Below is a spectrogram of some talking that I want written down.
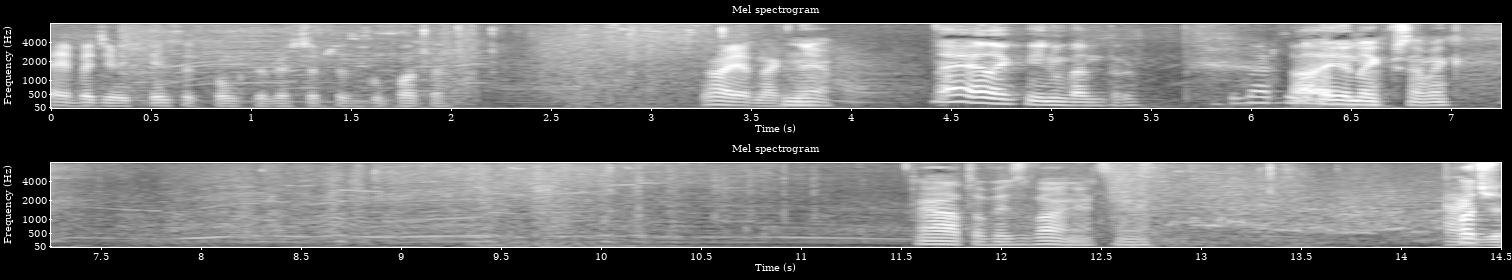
Ej, będzie mieć 500 punktów jeszcze przez głupotę. No jednak Nie. A jednak inwentor. Bardzo jednak Przemek. A, to wyzwanie, co nie? Tak, Chodź tu.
